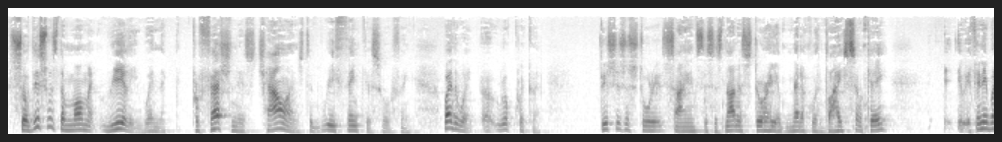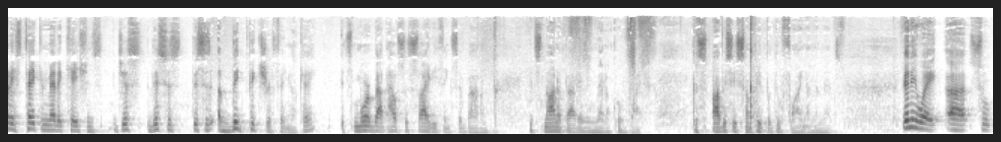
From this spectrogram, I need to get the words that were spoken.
So this was the moment really when the profession is challenged to rethink this whole thing. By the way, uh, real quickly, this is a story of science. This is not a story of medical advice, okay? if anybody's taken medications, just this is this is a big picture thing, okay? It's more about how society thinks about them. It's not about any medical advice, because obviously some people do fine on the meds. Anyway, uh, so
